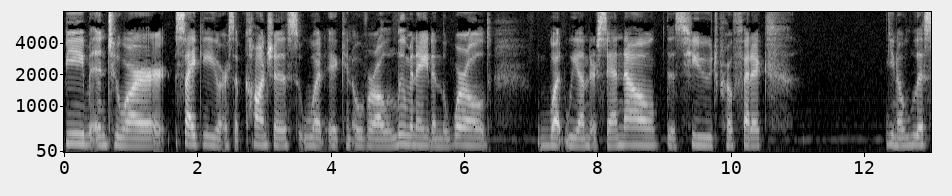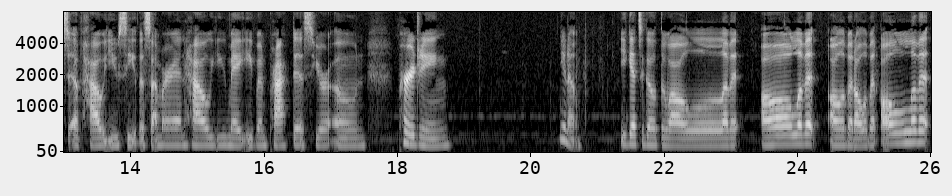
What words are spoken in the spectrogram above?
beam into our psyche or subconscious what it can overall illuminate in the world. What we understand now this huge prophetic you know list of how you see the summer and how you may even practice your own purging you know, you get to go through all of it, all of it, all of it, all of it, all of it.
